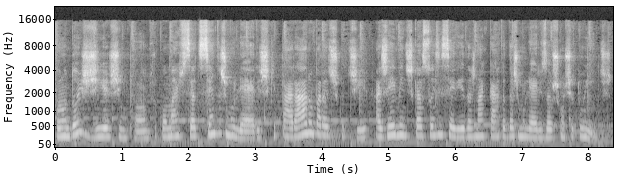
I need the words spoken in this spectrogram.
Foram dois dias de encontro com mais de 700 mulheres que pararam para discutir as reivindicações inseridas na Carta das Mulheres aos Constituintes.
